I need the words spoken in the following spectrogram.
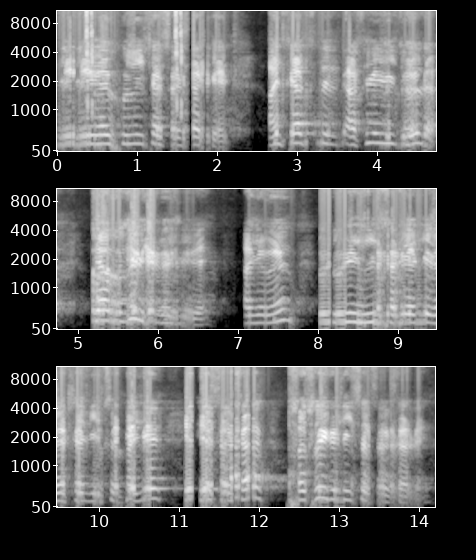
निर्णय कुणीच्या सरकारचे आहेत आणि त्यात असलेली धोरणं त्यामधून हे घडलेलं आहे आणि म्हणून तुम्ही सगळ्यांनी लक्षात घेतलं पाहिजे हे सरकार फसवेगतीचं सरकार आहे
